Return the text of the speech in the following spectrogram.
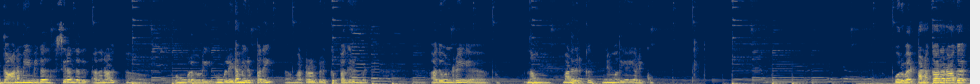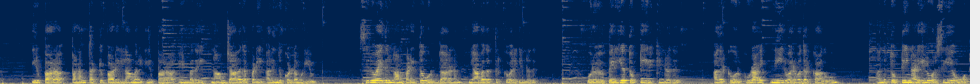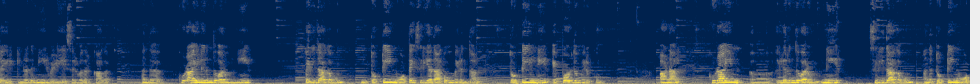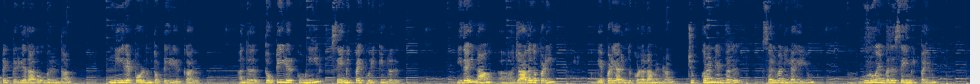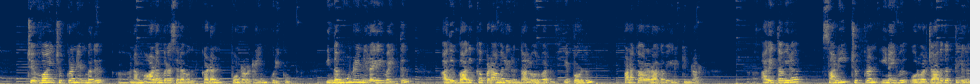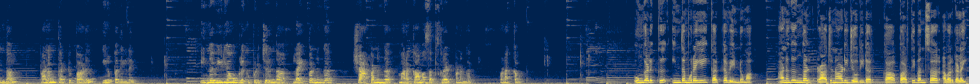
தானமே மிக சிறந்தது. அதனால் உங்களுடைய உங்களிடம் இருப்பதை மற்றவர்களுக்கு பகிருங்கள். அது ஒன்றே நம் மனதிற்கு நிம்மதியை அளிக்கும். ஒருவர் பணக்காரராக இருப்பாரா? பணம் தட்டுப்பாடு இல்லாமல் இருப்பாரா என்பதை நாம் ஜாதகப்படி அறிந்து கொள்ள முடியும். சிறுவயதில் நான் படித்த ஒரு உதாரணம் ஞாபகத்திற்கு வருகின்றது. ஒரு பெரிய தொட்டி இருக்கின்றது. அதற்கு ஒரு குழாய் நீர் வருவதற்காகவும் அந்த தொட்டியின் அடியில் ஒரு சிறிய ஓட்டை இருக்கின்றது நீர் வெளியே செல்வதற்காக. அந்த குழாயிலிருந்து வரும் நீர் பெரிதாகவும் தொட்டியின் ஓட்டை சிறியதாகவும் இருந்தால் தொட்டியில் நீர் எப்பொழுதும் இருக்கும். ஆனால் குழாயின் இலிருந்து வரும் நீர் சிறிதாகவும் அந்த தொட்டியின் ஓட்டை பெரியதாகவும் இருந்தால் நீர் எப்பொழுதும் தொட்டியில் இருக்காது. அந்த தொட்டியில் இருக்கும் நீர் சேமிப்பை குறிக்கின்றது. இதை நாம் ஜாதகப்படி எப்படி அறிந்து கொள்ளலாம் என்றால் சுக்கரன் என்பது செல்வ நிலையையும் குரு என்பது சேமிப்பையும் செவ்வாய் சுக்ரன் என்பது நம் ஆடம்பர செலவு கடன் போன்றவற்றையும் குறிக்கும். இந்த மூன்றின் நிலையை வைத்து அது பாதிக்கப்படாமல் இருந்தால் ஒருவர் எப்பொழுதும் பணக்காரராகவே இருக்கின்றார். அதை தவிர சனி சுக்ரன் இணைவு ஒருவர் ஜாதகத்தில் இருந்தால் பணம் தட்டுப்பாடு இருப்பதில்லை. இந்த வீடியோ உங்களுக்கு பிடிச்சிருந்தா லைக் பண்ணுங்க ஷேர் பண்ணுங்க மறக்காம சப்ஸ்கிரைப் பண்ணுங்க. வணக்கம். உங்களுக்கு இந்த முறையை கற்க வேண்டுமா? அணுகுங்கள் ராஜநாடி ஜோதிடர் கா. பார்த்திபன் சார் அவர்களை.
